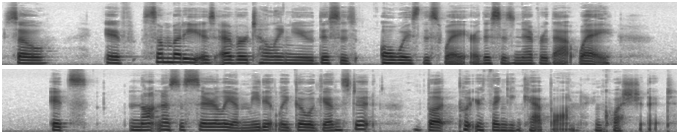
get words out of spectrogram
so if somebody is ever telling you this is always this way or this is never that way it's not necessarily immediately go against it but put your thinking cap on and question it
